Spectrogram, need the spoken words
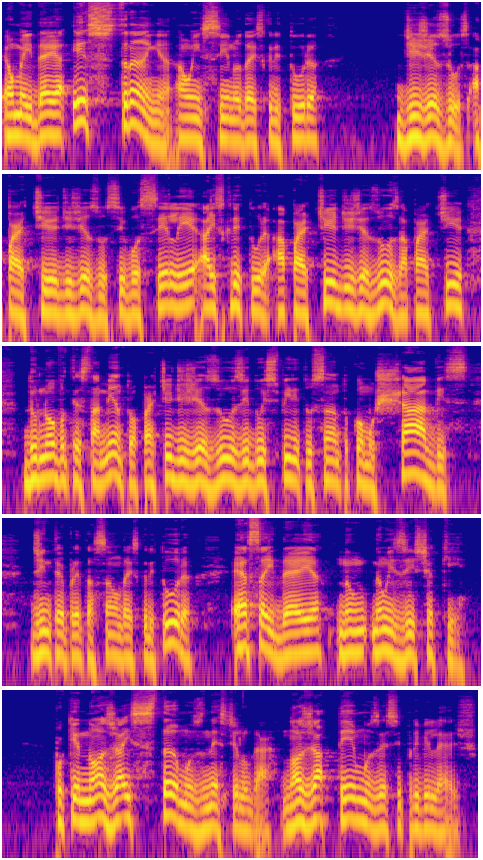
é uma ideia estranha ao ensino da Escritura de Jesus, a partir de Jesus. Se você lê a Escritura a partir de Jesus, a partir do Novo Testamento, a partir de Jesus e do Espírito Santo como chaves de interpretação da Escritura, essa ideia não, não existe aqui. Porque nós já estamos neste lugar, nós já temos esse privilégio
